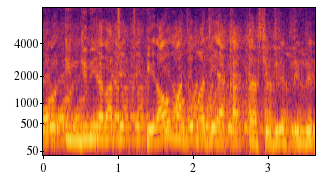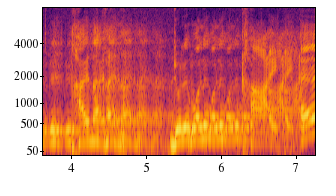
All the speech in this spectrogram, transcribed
বড় ইঞ্জিনিয়ার আছে এরাও মাঝে মাঝে এক একটা সিগারেট টিগারেট খায় না খায় না। জোরে বলে খায়। এ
